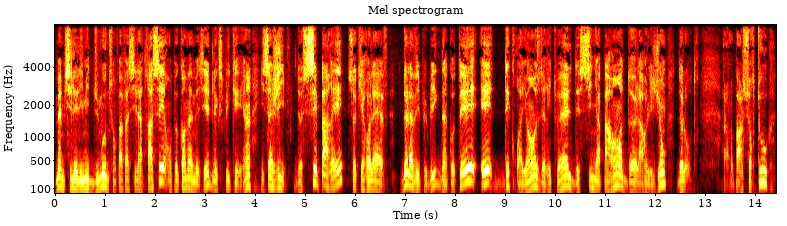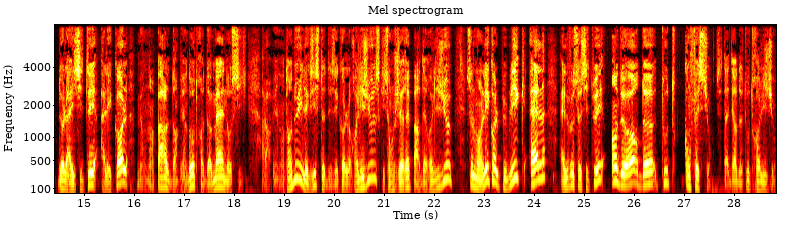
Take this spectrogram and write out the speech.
même si les limites du mot ne sont pas faciles à tracer, on peut quand même essayer de l'expliquer. Hein. Il s'agit de séparer ce qui relève de la vie publique d'un côté et des croyances, des rituels, des signes apparents de la religion de l'autre. Alors on parle surtout de laïcité à l'école, mais on en parle dans bien d'autres domaines aussi. Alors bien entendu, il existe des écoles religieuses qui sont gérées par des religieux. Seulement l'école publique, elle, elle veut se situer en dehors de toute confession, c'est-à-dire de toute religion.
